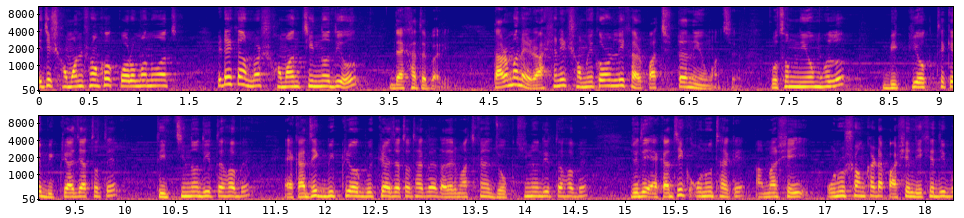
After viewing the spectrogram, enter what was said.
এই যে সমান সংখ্যক পরমাণু আছে, এটাকে আমরা সমান চিহ্ন দিয়েও দেখাতে পারি। তার মানে রাসায়নিক সমীকরণ লেখার পাঁচটা নিয়ম আছে। প্রথম নিয়ম হলো বিক্রিয়ক থেকে বিক্রিয়াজাততে তীর চিহ্ন দিতে হবে। একাধিক বিক্রিয়ক বিক্রিয়াজাত থাকলে তাদের মাঝখানে যোগ চিহ্ন দিতে হবে। যদি একাধিক অণু থাকে, আমরা সেই অণু সংখ্যাটা পাশে লিখে দিব।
